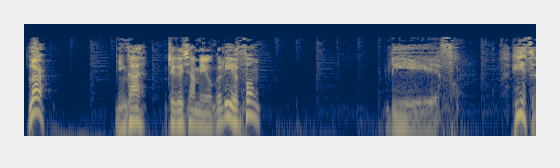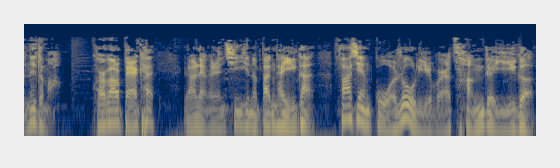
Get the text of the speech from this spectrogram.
那，你看这个下面有个裂缝，裂缝，哎，真的的嘛？快把它掰开。然后两个人轻轻的搬开一看，发现果肉里边藏着一个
